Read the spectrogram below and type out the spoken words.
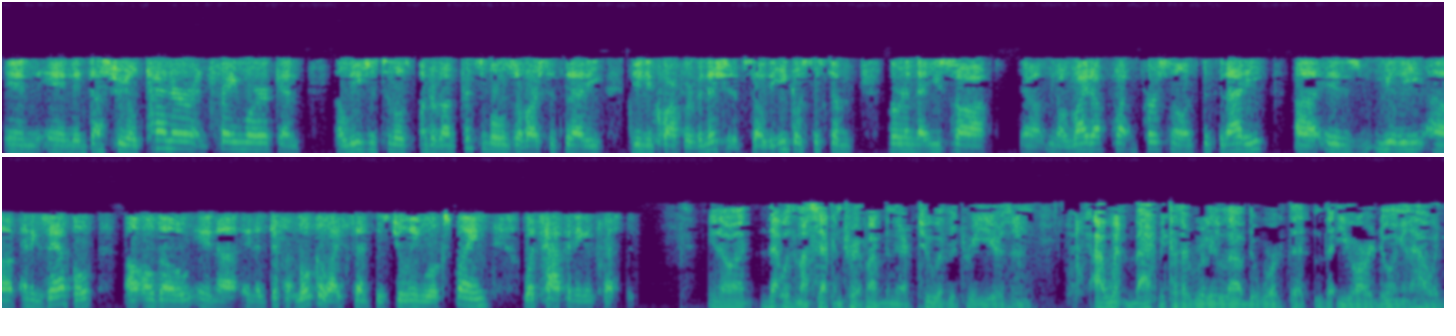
in in industrial tenor and framework and allegiance to those Mondragon principles of our Cincinnati Union Cooperative Initiative. So the ecosystem, Vernon, that you saw, uh, you know, right up front and personal in Cincinnati uh, is really uh, an example, uh, although in a, in a different localized sense, as Julian will explain, what's happening in Preston. You know, uh, that was my second trip. I've been there two of the three years, and I went back because I really love the work that that you are doing and how it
